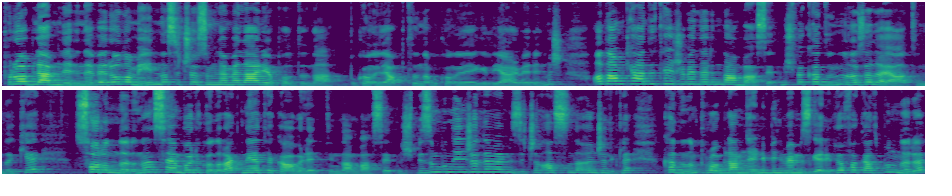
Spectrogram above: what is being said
problemlerine ve Rolome'nin nasıl çözümlemeler yapıldığına, bu konu yaptığına bu konuyla ilgili yer verilmiş. Adam kendi tecrübelerinden bahsetmiş ve kadının özel hayatındaki sorunlarının sembolik olarak neye tekabül ettiğinden bahsetmiş. Bizim bunu incelememiz için aslında öncelikle kadının problemlerini bilmemiz gerekiyor. Fakat bunları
